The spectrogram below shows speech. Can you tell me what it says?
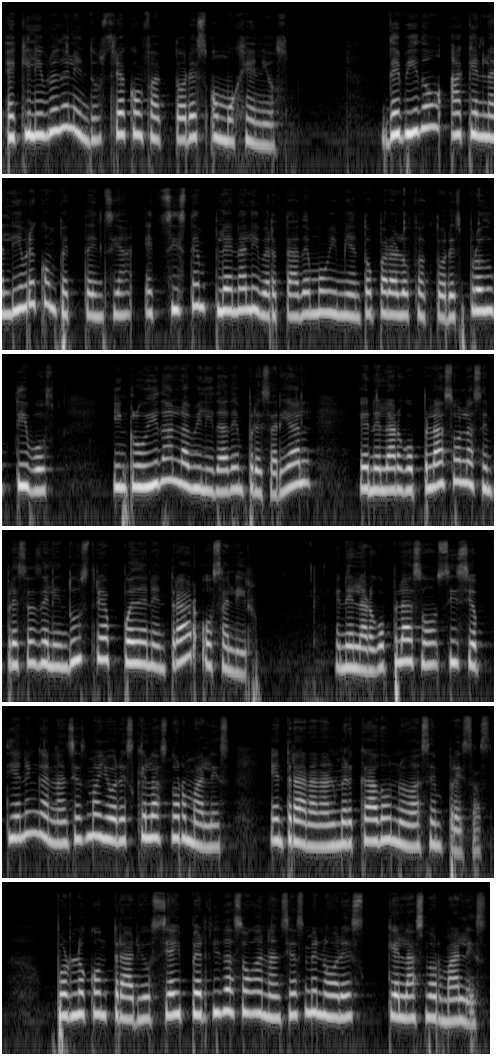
Equilibrio de la industria con factores homogéneos. Debido a que en la libre competencia existe plena libertad de movimiento para los factores productivos, incluida la habilidad empresarial, en el largo plazo las empresas de la industria pueden entrar o salir. En el largo plazo, si se obtienen ganancias mayores que las normales, entrarán al mercado nuevas empresas. Por lo contrario, si hay pérdidas o ganancias menores que las normales,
